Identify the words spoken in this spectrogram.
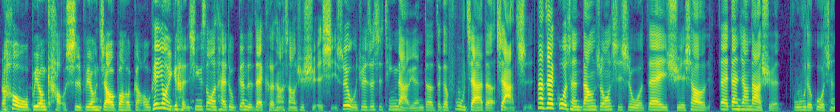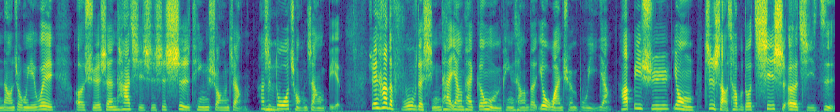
然后我不用考试，不用交报告，我可以用一个很轻松的态度跟着在课堂上去学习，所以我觉得这是听打员的这个附加的价值。那在过程当中，其实我在学校在淡江大学服务的过程当中，一位呃学生他其实是视听双障，他是多重障别。嗯所以它的服务的形态样态跟我们平常的又完全不一样，它必须用至少差不多七十二级字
